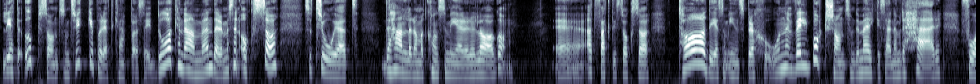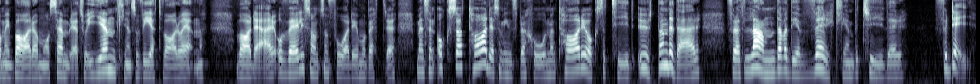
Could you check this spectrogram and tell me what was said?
Leta upp sånt som trycker på rätt knappar hos dig. Då kan du använda det. Men sen också så tror jag att det handlar om att konsumera det lagom. Eh, att faktiskt också ta det som inspiration. Välj bort sånt som du märker så här, nej men det här får mig bara att må sämre. Jag tror egentligen så vet var och en vad det är och välj sånt som får dig att må bättre. Men sen också ta det som inspiration men ta det också tid utan det där för att landa vad det verkligen betyder för dig.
